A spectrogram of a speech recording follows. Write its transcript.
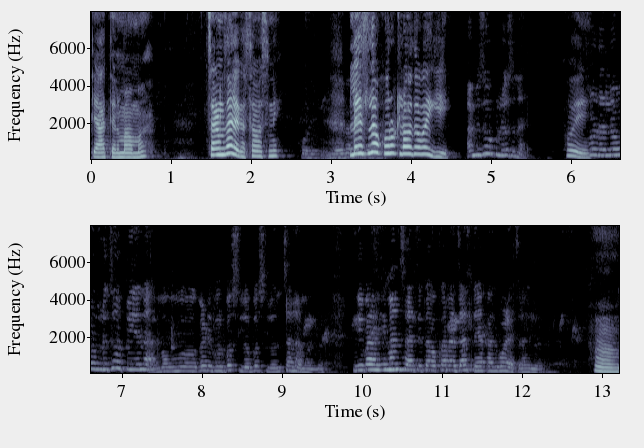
त्या आत्यानं मामा. चांगलं झालं का सवासनी? लयच लवकर उठला होता काय की. आम्ही झोपलोच नाही. होय. थोडं लावून झोप ये ना मग मग गडीभर बसलो बसलो आणि चला म्हणलं. ही बाई ही माणसं आली तेव्हा करायला जाते एकाच गोळ्याच राहिलो. हां.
